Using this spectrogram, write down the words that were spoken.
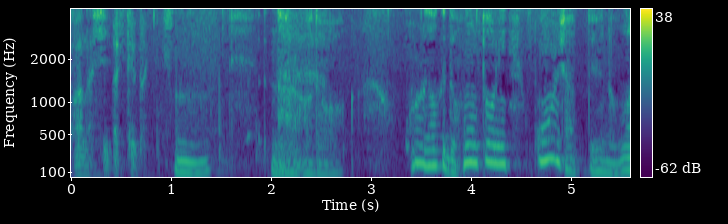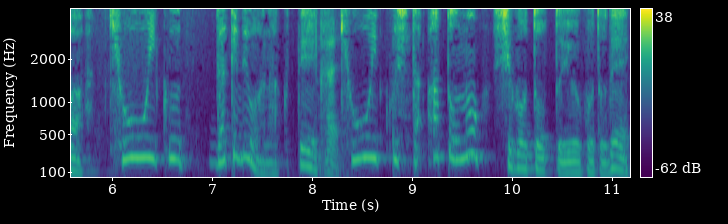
お話ししていただきました。なるほど。これだけで本当に御社っていうのは教育だけではなくて、はい教育した後の仕事ということで、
